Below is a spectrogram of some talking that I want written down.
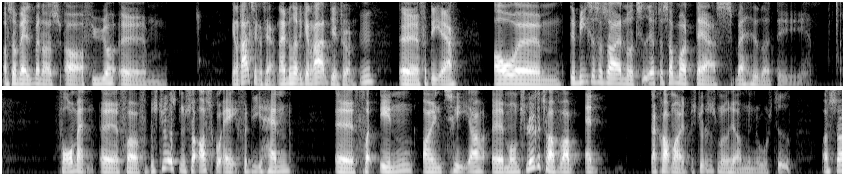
Og så valgte man også at, at fyre øh, generalsekretæren, nej, hvad hedder det, generaldirektøren mm. øh, for DR. Og øh, det viser sig så, at noget tid efter, så måtte deres, hvad hedder det, formand øh, for, for bestyrelsen så også gå af, fordi han øh, forinden orienterer øh, Mogens Lykketoft om, at der kommer et bestyrelsesmøde her om en uges tid, og så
